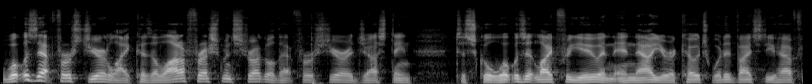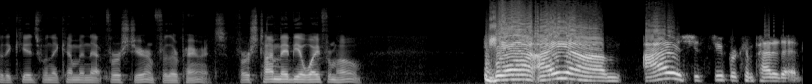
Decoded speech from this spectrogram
what was that first year like? Because a lot of freshmen struggle that first year adjusting to school. What was it like for you? And, and now you're a coach. What advice do you have for the kids when they come in that first year and for their parents? First time maybe away from home. Yeah, I um I was just super competitive.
